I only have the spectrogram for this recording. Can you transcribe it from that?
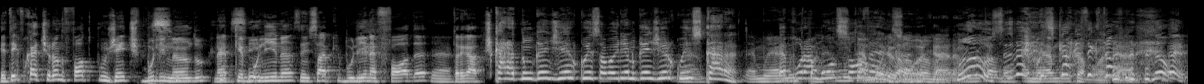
Ele tem que ficar tirando foto com gente bulinando, né? Porque Sim. bulina, a gente sabe que bulina é foda, É. tá ligado? Os caras não ganham dinheiro com isso, a maioria não ganha dinheiro com isso, cara. É é É, muito por amor é só, muito velho. só, amor, cara. Mano, Muito você amor. vê, É esse muito cara tem um- velho,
